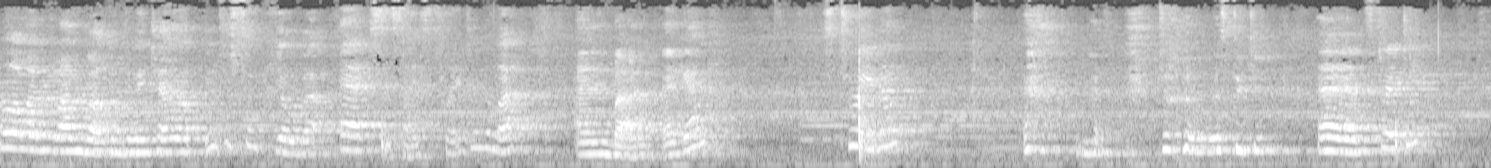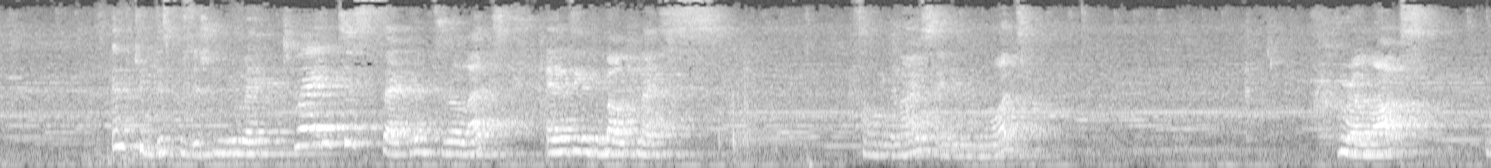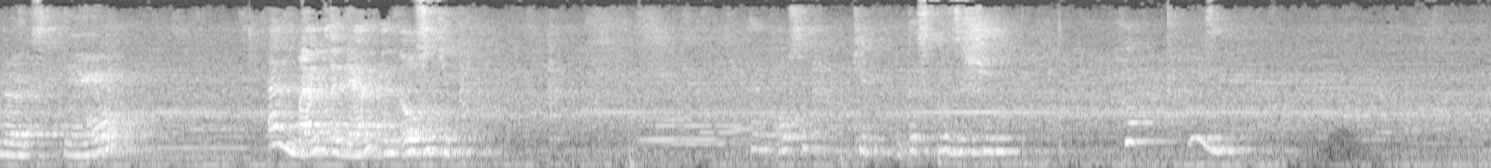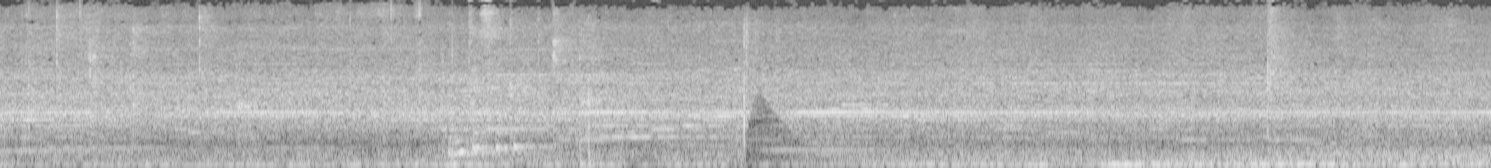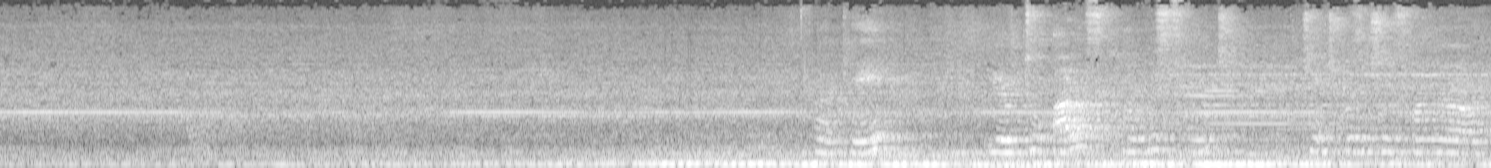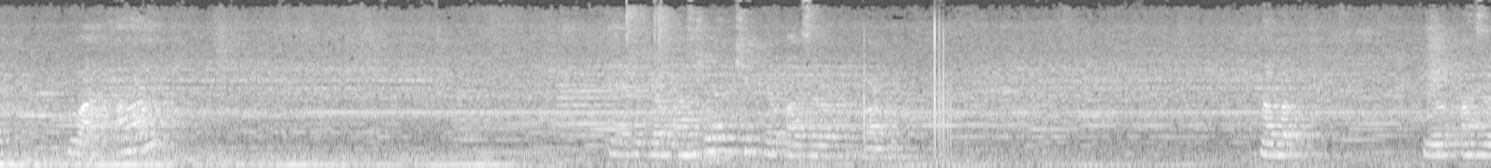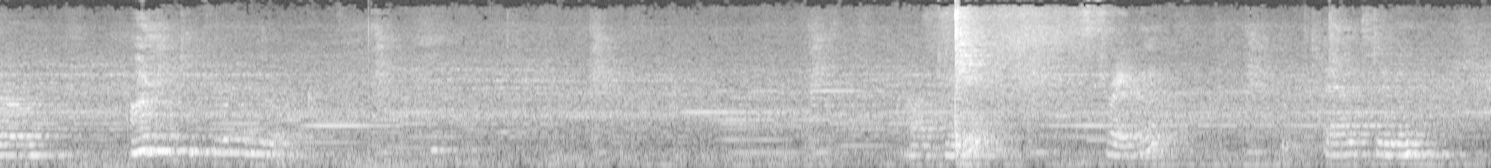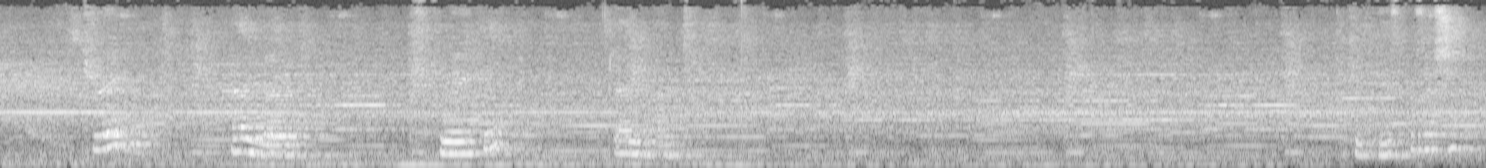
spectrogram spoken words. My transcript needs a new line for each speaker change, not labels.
Hello everyone, welcome to my channel. Interesting yoga exercise. Straighten the left and bend again. Straighten. And straighten. And keep this position. You wait 20 seconds, relax, and think about nice. Something nice, don't what. Relax exhale and bend again and also keep. And also keep this position easy Okay. Your two arms on this switch. Change position for your one arm. And your other, keep your other arm. Rubber. Your other arm, keep your other Okay. Straighten. And to straighten. And then straighten. And then. Keep this position.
